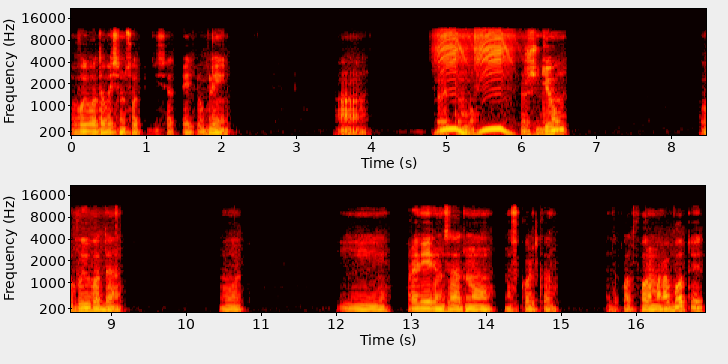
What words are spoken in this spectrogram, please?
вывода 855 рублей. А, поэтому ждем вывода. Вот. И проверим заодно, насколько эта платформа работает.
